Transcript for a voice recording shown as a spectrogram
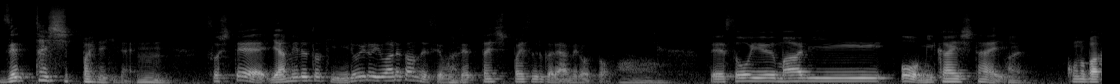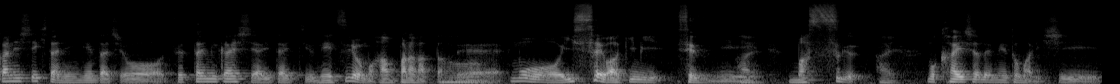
絶対失敗できない、うん。そして辞める時いろいろ言われたんですよ、はい。絶対失敗するから辞めろと。あでそういう周りを見返したいこのバカにしてきた人間たちを絶対見返してやりたいっていう熱量も半端なかったんでもう一切脇見せずにはい。ま、っすぐはい。もう会社で寝泊まりし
